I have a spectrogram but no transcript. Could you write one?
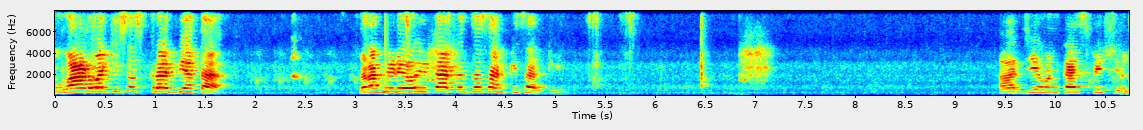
वाढवा की सबस्क्राईब बी आता. जरा व्हिडिओ ही टाकत जा सारखी सारखी. आज जेवण काय स्पेशल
